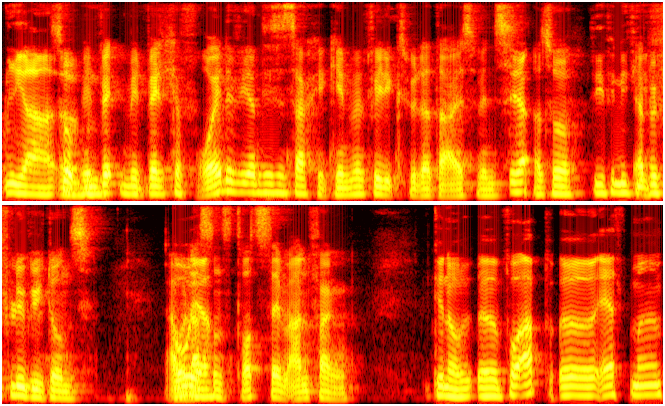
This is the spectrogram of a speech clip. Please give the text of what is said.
ja, So, ähm, mit, mit welcher Freude wir an diese Sache gehen, wenn Felix wieder da ist, wenn's. Ja, also, definitiv. er beflügelt uns. Aber Oh, lass ja. uns trotzdem anfangen. Genau, äh, vorab äh, erstmal.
